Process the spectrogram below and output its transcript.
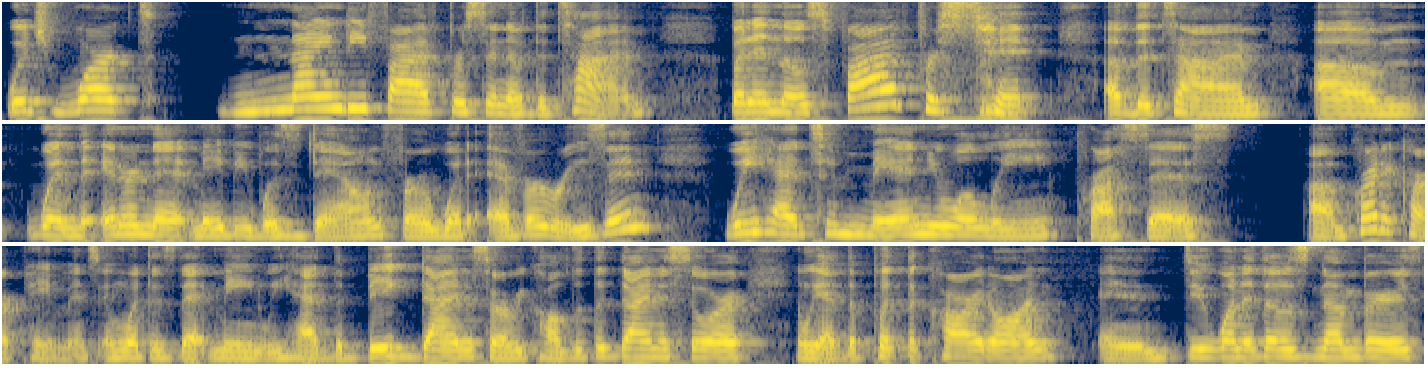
which worked 95% of the time but in those 5% of the time, um, when the internet maybe was down for whatever reason, we had to manually process um, credit card payments. And what does that mean? We had the big dinosaur, we called it the dinosaur, and we had to put the card on and do one of those numbers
